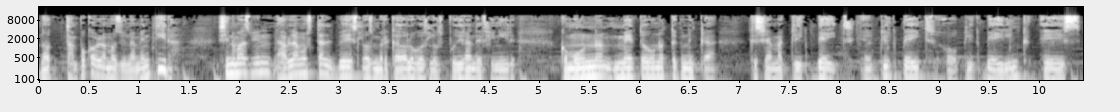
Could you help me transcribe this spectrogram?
No, tampoco hablamos de una mentira, sino más bien hablamos tal vez los mercadólogos los pudieran definir como un método, una técnica que se llama clickbait. El clickbait o clickbaiting es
